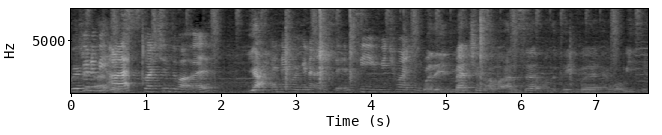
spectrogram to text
We're gonna be others. asked questions about us Yeah. and then we're gonna answer and see which one Whether it matches our answer on the paper and what we say.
